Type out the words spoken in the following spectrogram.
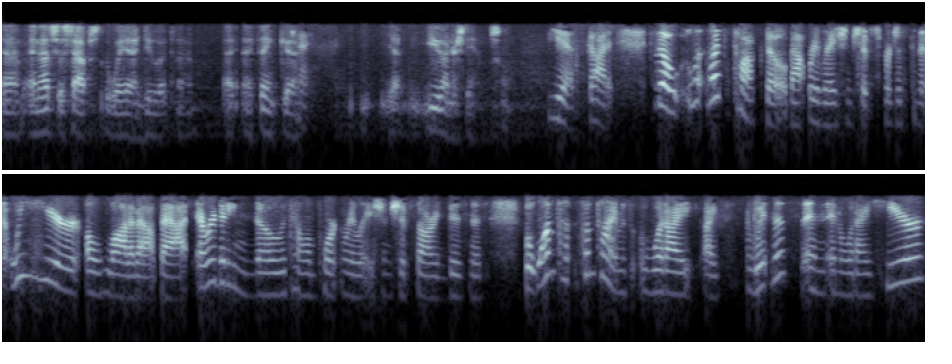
Uh, and that's just happens to the way I do it. Uh, I, I think, uh, okay. yeah, you understand. So. Yes, got it. So let's talk though about relationships for just a minute. We hear a lot about that. Everybody knows how important relationships are in business, but one sometimes what I I witness and and what I hear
